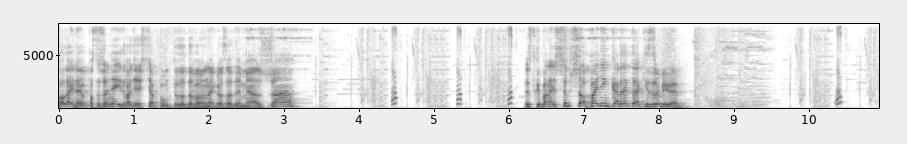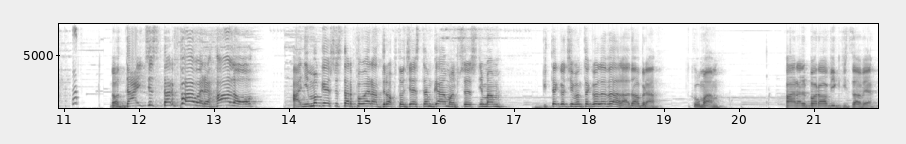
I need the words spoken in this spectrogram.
Kolejne wyposażenie i 20 punktów do dowolnego zadymiarza. To jest chyba najszybszy opening karnetu, jaki zrobiłem. No dajcie Star Power, halo! A nie mogę jeszcze Star Powera dropnąć, ja jestem gamon, przecież nie mam bitego dziewiątego levela. Dobra, kumam. Farel Borowik, widzowie.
